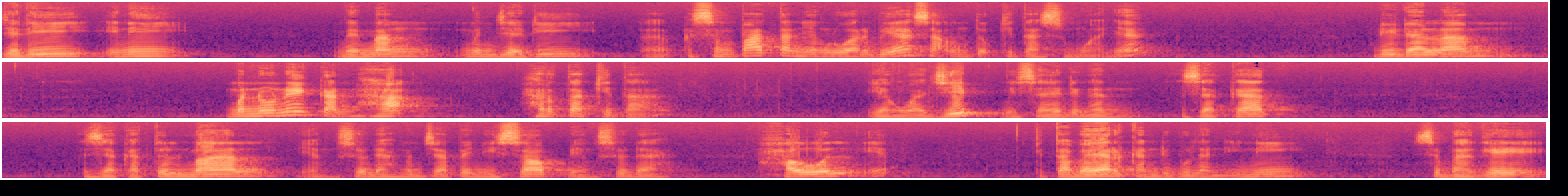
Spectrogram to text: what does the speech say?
Jadi ini memang menjadi eh, kesempatan yang luar biasa untuk kita semuanya di dalam menunaikan hak harta kita yang wajib misalnya dengan zakat zakatul mal yang sudah mencapai nisab yang sudah haul ya kita bayarkan di bulan ini sebagai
